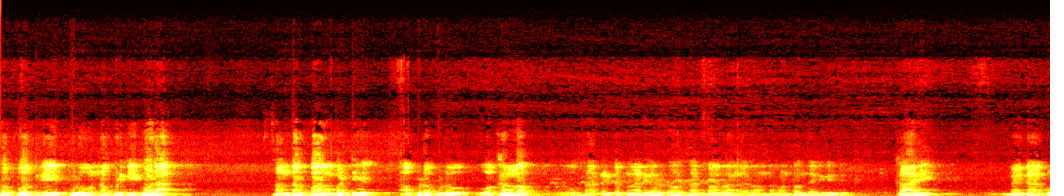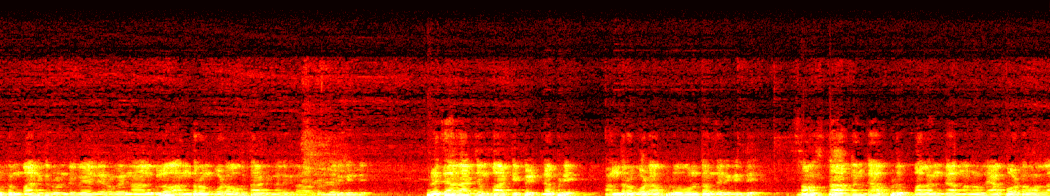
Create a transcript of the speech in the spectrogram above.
సపోర్ట్గా ఎప్పుడు ఉన్నప్పటికీ కూడా సందర్భాలను బట్టి అప్పుడప్పుడు ఒకళ్ళు ఒకసారి రెడ్డప్పనాయుడు గారు ఒకసారి బలరాం గారు ఉన్న ఉండటం జరిగింది. కానీ మెగా కుటుంబానికి రెండు వేల ఇరవై నాలుగులో అందరం కూడా ఒక తాటి మీదకి రావడం జరిగింది. ప్రజారాజ్యం పార్టీ పెట్టినప్పుడే అందరూ కూడా అప్పుడు ఉండటం జరిగింది. సంస్థాపకంగా అప్పుడు బలంగా మనం లేకపోవడం వల్ల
